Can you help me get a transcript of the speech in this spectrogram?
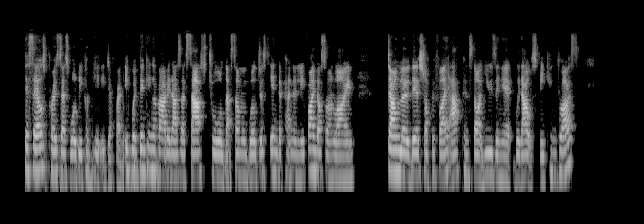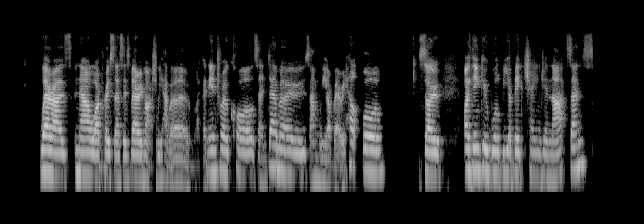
the sales process will be completely different. If we're thinking about it as a SaaS tool that someone will just independently find us online, download this Shopify app and start using it without speaking to us Whereas now our process is very much we have a like an intro calls and demos and we are very helpful. So I think it will be a big change in that sense.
